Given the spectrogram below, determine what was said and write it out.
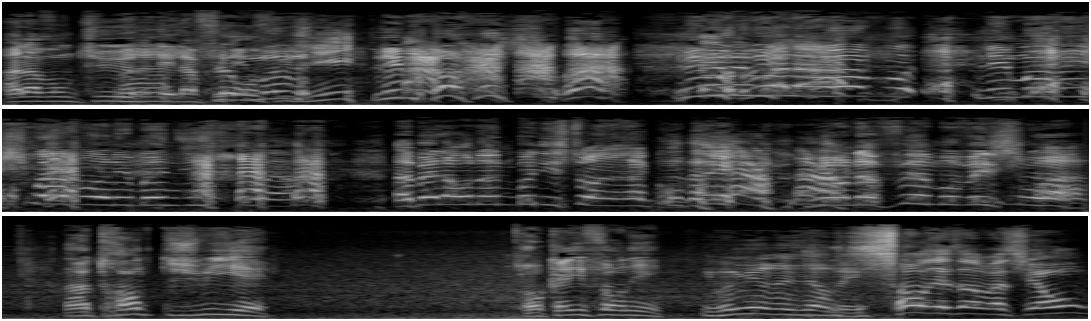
à l'aventure Ouais. et la fleur Les au mauvais- fusil. Les mauvais choix Les ben mauvais voilà. choix pour- Les mauvais choix pour les bonnes histoires Ah ben là on a une bonne histoire à raconter, mais on a fait un mauvais choix. Un 30 juillet, en Californie, Il vaut mieux réserver. sans réservation,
